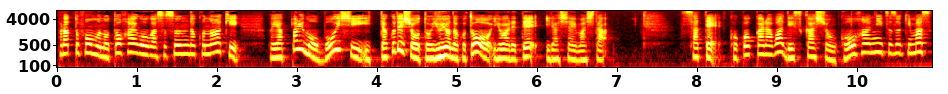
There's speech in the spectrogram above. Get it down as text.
プラットフォームの統廃合が進んだこの秋、やっぱりもう Voicy 一択でしょうというようなことを言われていらっしゃいました。さて、ここからはディスカッション後半に続きます。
